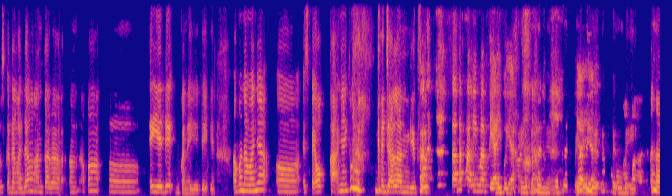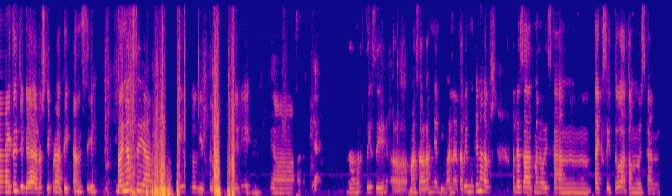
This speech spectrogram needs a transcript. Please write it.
terus kadang-kadang antara um, apa uh, eh, EYD bukan EYD ya apa namanya uh, SPOK-nya itu nggak jalan gitu. Tata kalimat ya ibu ya, ya, ya. nah itu juga harus diperhatikan sih. Banyak sih yang itu gitu. Jadi ya, ya. nggak ngerti sih uh, masalahnya di mana. Tapi mungkin harus pada saat menuliskan teks itu atau menuliskan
